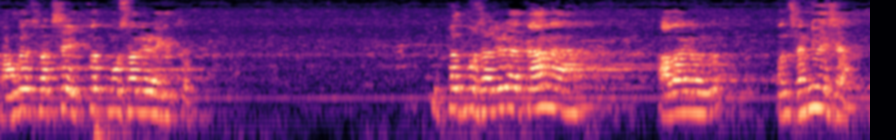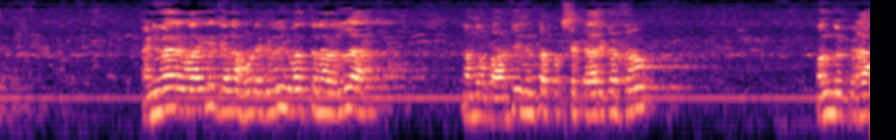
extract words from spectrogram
ಕಾಂಗ್ರೆಸ್ ಪಕ್ಷ ಇಪ್ಪತ್ಮೂರು ಸಾವಿರ ಲೀಡ್ ಆಗಿತ್ತು ಇಪ್ಪತ್ಮೂರು ಸಾವಿರ ಕಾರಣ ಆವಾಗ ಒಂದು ಸನ್ನಿವೇಶ. ಅನಿವಾರ್ಯವಾಗಿ ಜನ ಹುಡುಗರು ಇವತ್ತು ನಾವೆಲ್ಲ ನಮ್ಮ ಭಾರತೀಯ ಜನತಾ ಪಕ್ಷ ಕಾರ್ಯಕರ್ತರು ಒಂದು ಗ್ರಾ,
